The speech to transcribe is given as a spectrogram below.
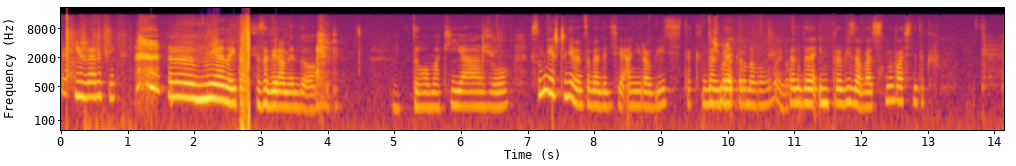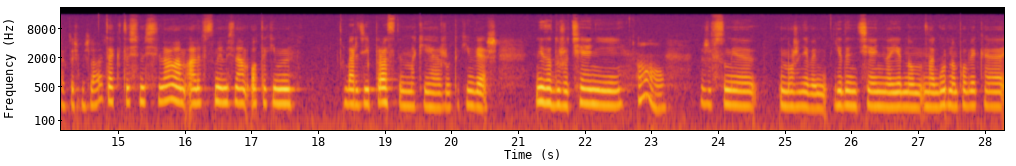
Taki żarcik. Nie, no i teraz się zabieramy do, do makijażu. W sumie jeszcze nie wiem, co będę dzisiaj ani robić. Tak Coś będę, może karnawałowego. co? będę improwizować. No właśnie, tak, Tak coś myślałaś? tak coś myślałam, ale w sumie myślałam o takim bardziej prostym makijażu. Takim, wiesz, nie za dużo cieni, O, że w sumie może nie wiem, jeden cień na jedną, na górną powiekę,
